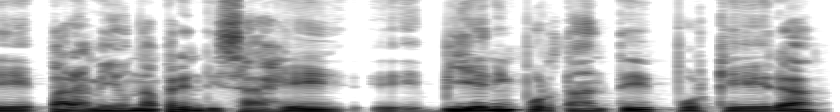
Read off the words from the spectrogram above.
Eh, para mí un aprendizaje eh, bien importante porque era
